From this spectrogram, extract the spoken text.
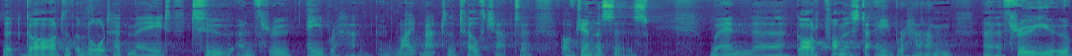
that God, that the Lord had made to and through Abraham, going right back to the 12th chapter of Genesis, when uh, God promised to Abraham, uh, through you,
